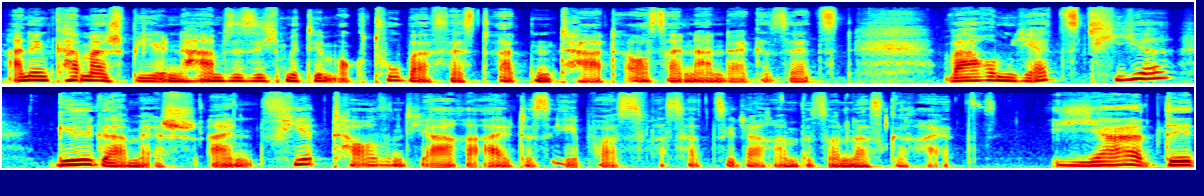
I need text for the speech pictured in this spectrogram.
An den Kammerspielen haben Sie sich mit dem Oktoberfestattentat auseinandergesetzt. Warum jetzt hier Gilgamesch, ein 4000 Jahre altes Epos? Was hat Sie daran besonders gereizt? Ja, der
